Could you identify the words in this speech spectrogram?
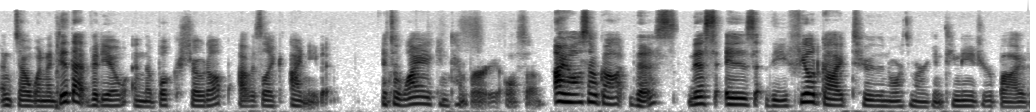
And so when I did that video and the book showed up, I was like, I need it. It's a YA contemporary also. I also got this. This is the Field Guide to the North American Teenager by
